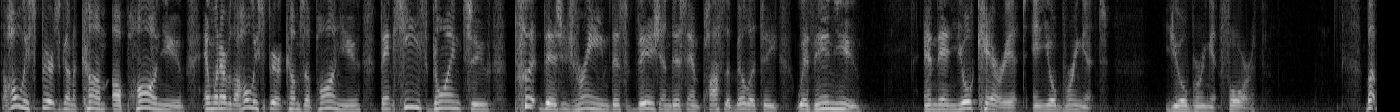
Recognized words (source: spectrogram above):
The Holy Spirit's going to come upon you. And whenever the Holy Spirit comes upon you, then He's going to put this dream, this vision, this impossibility within you. And then you'll carry it and you'll bring it. You'll bring it forth. But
